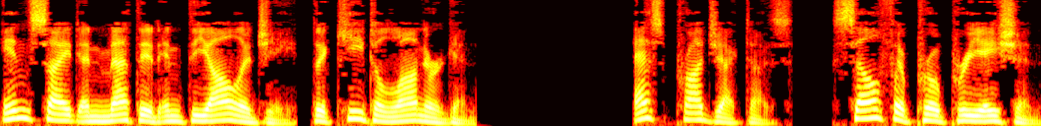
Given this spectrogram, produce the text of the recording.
Insight and Method in Theology, the key to Lonergan. S project is self-appropriation,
